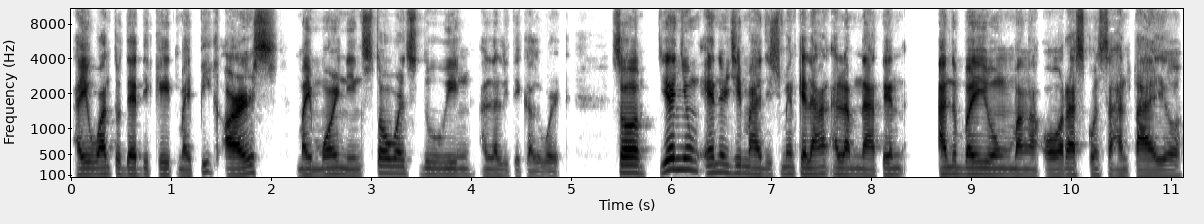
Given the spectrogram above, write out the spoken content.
I want to dedicate my peak hours, my mornings towards doing analytical work. So, yan yung energy management. Kailangan alam natin ano ba yung mga oras kung saan tayo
